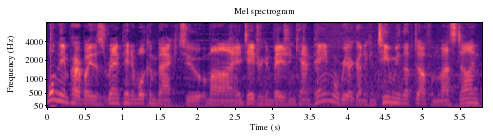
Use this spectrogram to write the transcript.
Welcome the Empire Buddy, this is Rampaned, and welcome back to my Daedric Invasion campaign, where we are going to continue we left off from last time.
